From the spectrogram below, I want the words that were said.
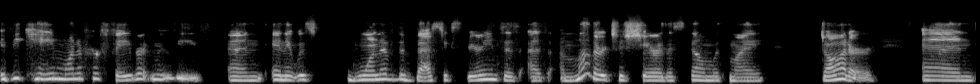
it became one of her favorite movies. And and it was one of the best experiences as a mother to share this film with my daughter. And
